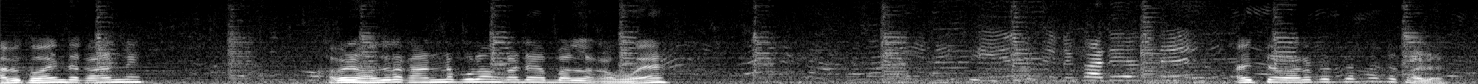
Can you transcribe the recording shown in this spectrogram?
අපි කොහෙන්ද කන්නේ? අපිට හොඳට කන්න පුළුවන් කඩයක් බලලා කමු ඈ. ඇයි තව අර පැත්තට නැද්ද කඩ?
